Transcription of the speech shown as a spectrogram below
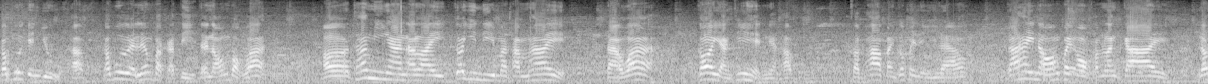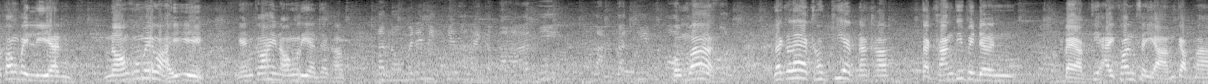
ก็พูดกันอยู่ครับ ก็พูดเป็นเรื่องปกติ แต่น้องบอกว่าเอ่อถ้ามีงานอะไรก็ยินดีมาทำให้ แต่ว่าก็อย่างที่เห็นเนี่ยครับ สภาพมันก็เป็นอย่างนี้แล้ว ถ้าให้น้องไปออกกำลังกาย แล้วต้องไปเรียน น้องก็ไม่ไหวอีกงั้นก็ให้น้องเรียนนะครับ แต่น้องไม่ได้มีเครียดอะไรกับภาระที่หลังจากที่ผมว่าแรกๆเขาเครียดนะครับ แต่ครั้งที่ไปเดินแบบที่ไอคอนสยามกลับมา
